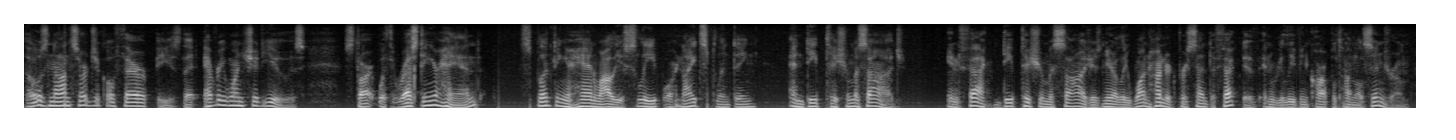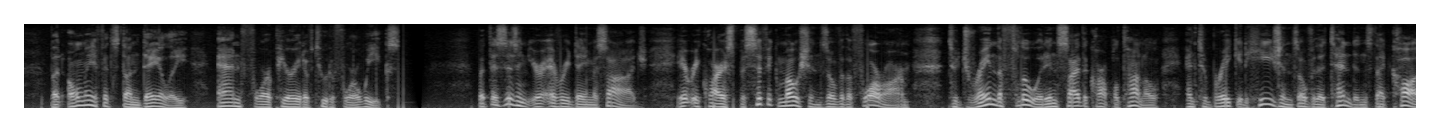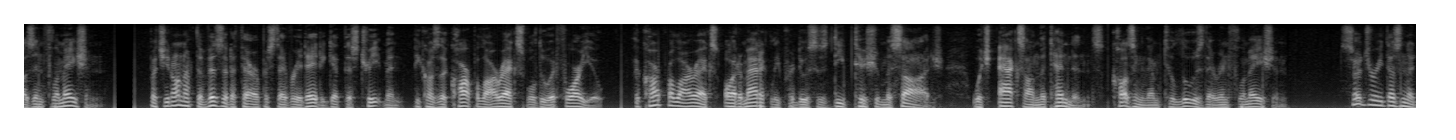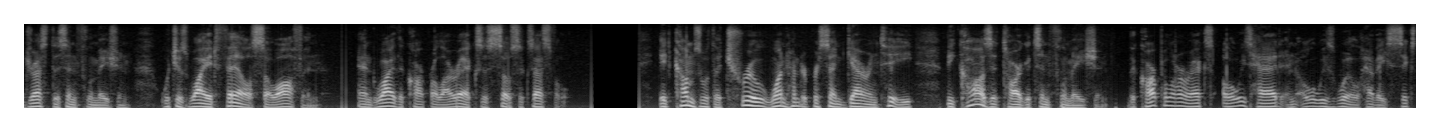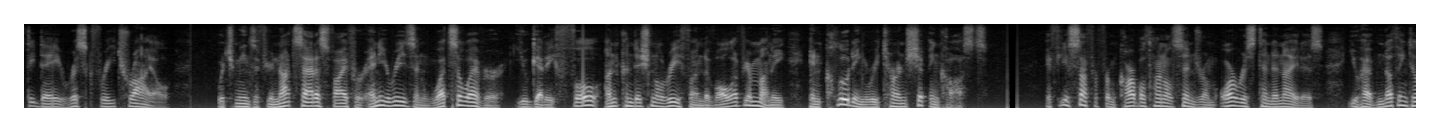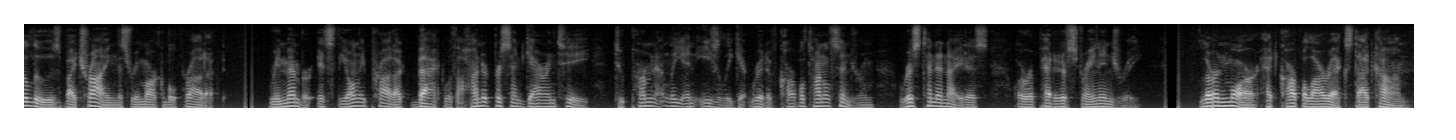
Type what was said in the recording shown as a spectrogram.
Those non-surgical therapies that everyone should use start with resting your hand, splinting your hand while you sleep or night splinting, and deep tissue massage. In fact, deep tissue massage is nearly 100% effective in relieving carpal tunnel syndrome, but only if it's done daily and for a period of 2 to 4 weeks. But this isn't your everyday massage. It requires specific motions over the forearm to drain the fluid inside the carpal tunnel and to break adhesions over the tendons that cause inflammation. But you don't have to visit a therapist every day to get this treatment because the Carpal RX will do it for you. The Carpal RX automatically produces deep tissue massage, which acts on the tendons, causing them to lose their inflammation. Surgery doesn't address this inflammation, which is why it fails so often, and why the Carpal RX is so successful. It comes with a true 100% guarantee because it targets inflammation. The Carpal RX always had and always will have a 60-day risk-free trial which means if you're not satisfied for any reason whatsoever, you get a full unconditional refund of all of your money, including return shipping costs. If you suffer from carpal tunnel syndrome or wrist tendonitis, you have nothing to lose by trying this remarkable product. Remember, it's the only product backed with a 100% guarantee to permanently and easily get rid of carpal tunnel syndrome, wrist tendonitis, or repetitive strain injury. Learn more at carpalrx.com.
